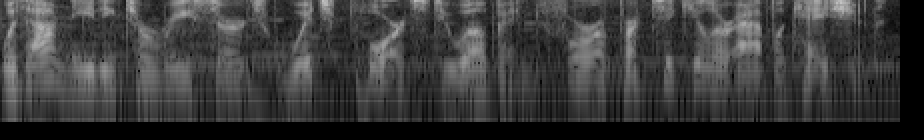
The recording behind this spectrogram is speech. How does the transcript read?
without needing to research which ports to open for a particular application.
